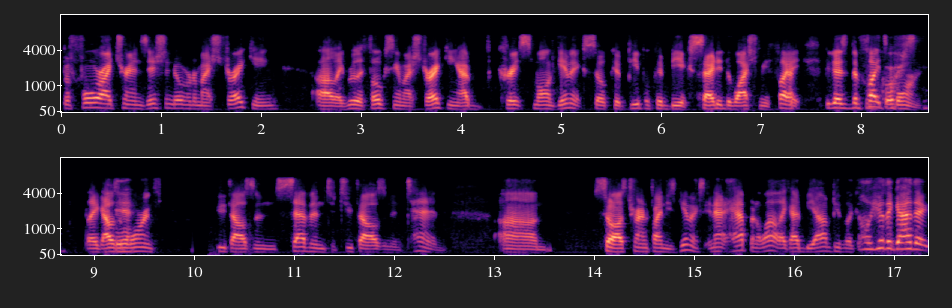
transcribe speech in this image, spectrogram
before I transitioned over to my striking, uh, like really focusing on my striking, I'd create small gimmicks so could people could be excited to watch me fight because the fight's boring. Like I was Yeah. boring 2007 to 2010. Um, so I was trying to find these gimmicks, and that happened a lot. Like I'd be out, and people like, "Oh, you're the guy that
